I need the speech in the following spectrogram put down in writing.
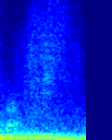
you.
